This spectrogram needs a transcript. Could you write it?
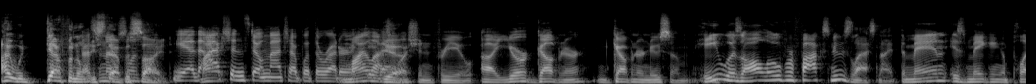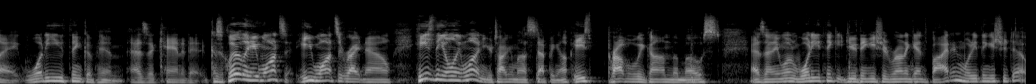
I would definitely That's step excellent aside. Yeah, the actions don't match up with the rhetoric. My last they? question for you. Uh, your governor, Governor Newsom, he was all over Fox News last night. The man is making a play. What do you think of him as a candidate? Because clearly he wants it. He wants it right now. He's the only one you're talking about stepping up. He's probably gone the most as anyone. What do you think? Do you think he should run against Biden? What do you think he should do?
